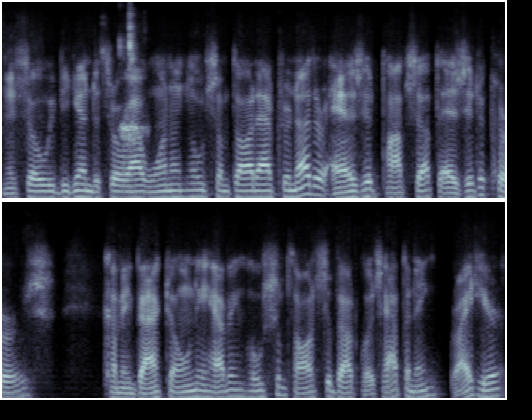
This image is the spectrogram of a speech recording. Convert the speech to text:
And so we begin to throw out one unwholesome thought after another as it pops up, as it occurs, coming back to only having wholesome thoughts about what's happening right here,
